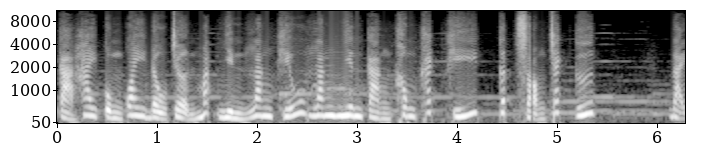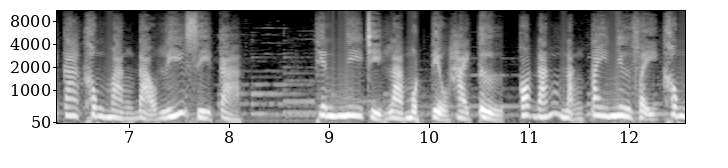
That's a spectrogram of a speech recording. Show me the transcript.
Cả hai cùng quay đầu trợn mắt nhìn lăng khiếu lăng nhiên càng không khách khí, cất giọng trách cứ. Đại ca không màng đạo lý gì cả. Thiên nhi chỉ là một tiểu hài tử, có đáng nặng tay như vậy không?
